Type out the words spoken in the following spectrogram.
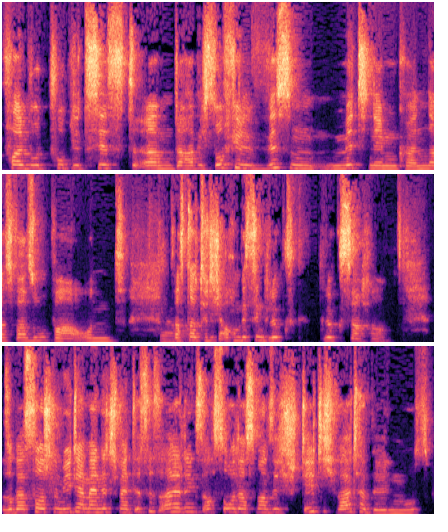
Vollblut Publizist. Ähm, da habe ich so viel Wissen mitnehmen können, das war super und ja. das ist natürlich auch ein bisschen Glücks Glückssache. Also bei Social Media Management ist es allerdings auch so, dass man sich stetig weiterbilden muss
